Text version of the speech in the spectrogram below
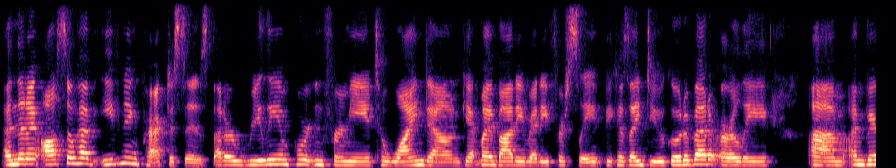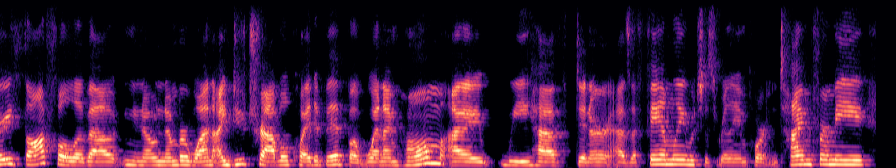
And then I also have evening practices that are really important for me to wind down, get my body ready for sleep because I do go to bed early. Um, I'm very thoughtful about, you know, number one, I do travel quite a bit, but when I'm home, I we have dinner as a family, which is really important time for me.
